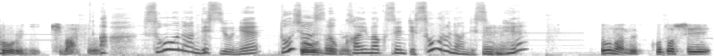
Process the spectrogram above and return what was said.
ソウルに来ます、うん、あそうなんですよね。ドジャースの開幕戦ってソウルなんですよね。そうなんです、今年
